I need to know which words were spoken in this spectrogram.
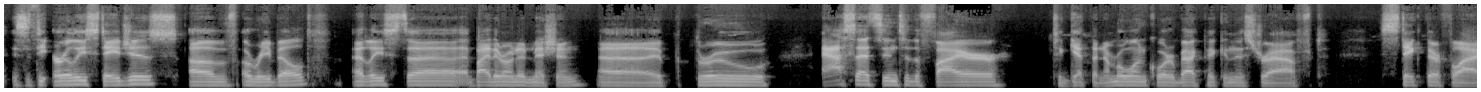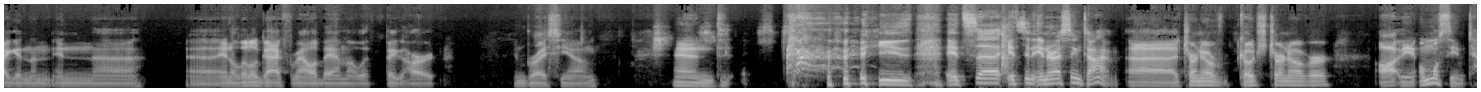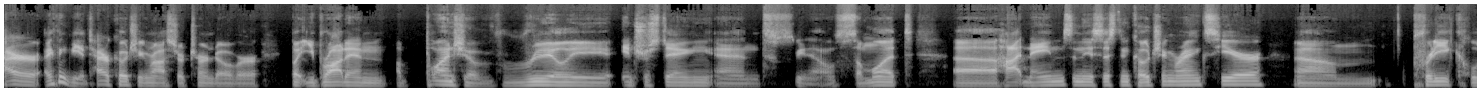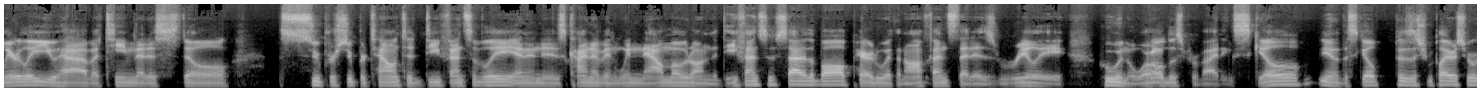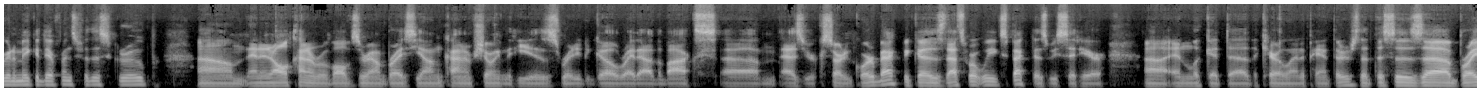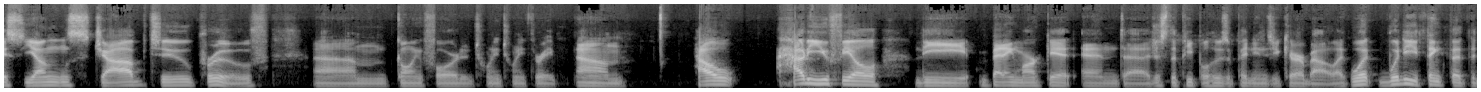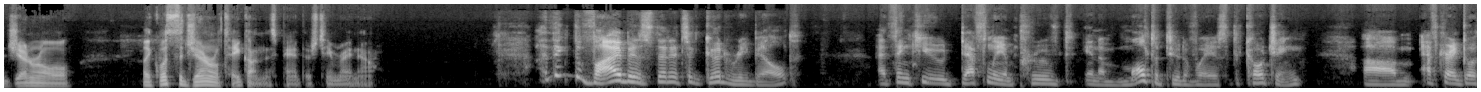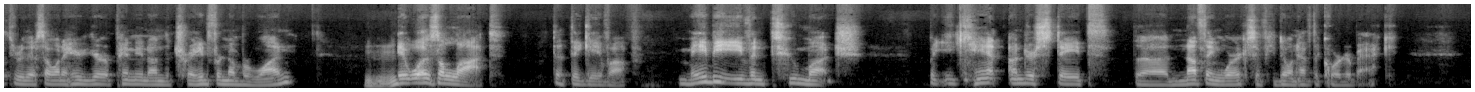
Is it the early stages of a rebuild? At least uh, by their own admission, uh, threw assets into the fire to get the number one quarterback pick in this draft. Stake their flag in in uh, uh, and a little guy from Alabama with big heart, and Bryce Young, and he's it's uh it's an interesting time. Uh, turnover, coach turnover, uh, the, almost the entire I think the entire coaching roster turned over, but you brought in a bunch of really interesting and you know somewhat uh, hot names in the assistant coaching ranks here. Um, pretty clearly, you have a team that is still super super talented defensively and it is kind of in win now mode on the defensive side of the ball paired with an offense that is really who in the world is providing skill you know the skill position players who are going to make a difference for this group. Um, and it all kind of revolves around bryce young kind of showing that he is ready to go right out of the box um, as your starting quarterback because that's what we expect as we sit here uh, and look at uh, the carolina panthers that this is uh, bryce young's job to prove um, going forward in 2023. Um, how how do you feel the betting market and uh, just the people whose opinions you care about? Like, what what do you think that the general like what's the general take on this Panthers team right now? I think the vibe is that it's a good rebuild. I think you definitely improved in a multitude of ways the coaching. Um, after I go through this, I want to hear your opinion on the trade for number one. Mhm. It was a lot that they gave up, maybe even too much, but you can't understate the nothing works if you don't have the quarterback.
